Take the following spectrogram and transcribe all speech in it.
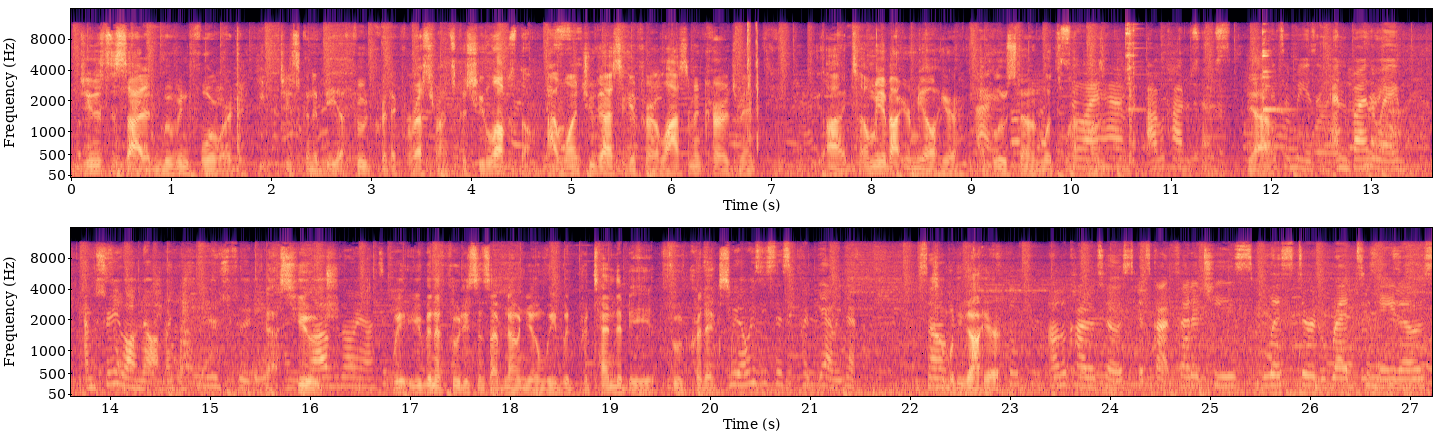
Jeana's decided moving forward, she's going to be a food critic for restaurants because she loves them. I want you guys to give her lots of encouragement. Uh, tell me about your meal here at Bluestone. What's So I have avocado toast. Yeah. It's amazing. And by the way, I'm sure you all know I'm like a huge foodie. Yes, I huge. love going out to We, you've been a foodie since I've known you, and we would pretend to be food critics. We always used this. Pre- yeah, we did. So, So what do you got here? avocado toast. It's got feta cheese, blistered red tomatoes.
